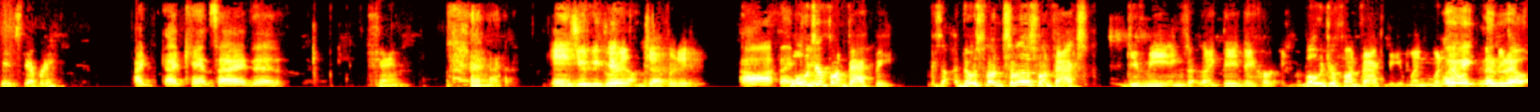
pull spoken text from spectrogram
Kids Jeopardy? I I can't say I did. Shame. Shame. Gaines, you'd be great on Jeopardy. Ah, thank what would your fun fact be? Because those fun, some of those fun facts give me anxiety. Like they, they hurt me. What would your fun fact be when when? Wait, Alex- wait, no, no, no.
